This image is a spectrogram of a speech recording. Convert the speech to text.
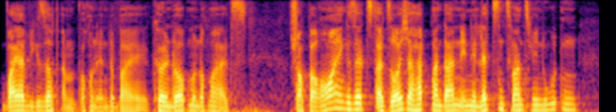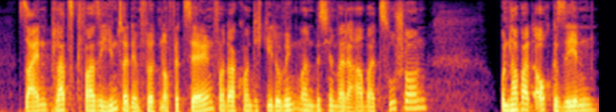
War ja, wie gesagt, am Wochenende bei Köln-Dortmund nochmal als Chaperon eingesetzt. Als solcher hat man dann in den letzten 20 Minuten seinen Platz quasi hinter dem vierten Offiziellen. Von da konnte ich Guido Winkmann ein bisschen bei der Arbeit zuschauen und habe halt auch gesehen,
